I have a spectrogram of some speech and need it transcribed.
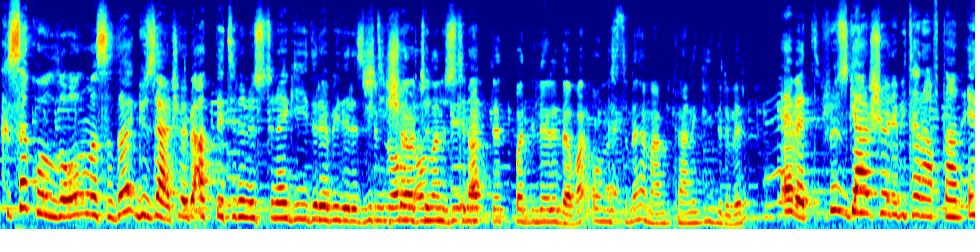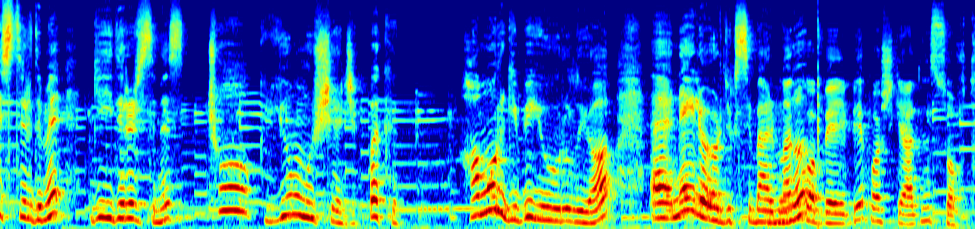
kısa kollu olması da güzel. Şöyle bir atletinin üstüne giydirebiliriz, bir Şimdi tişörtünün onların bir üstüne. atlet bodyleri de var. Onun üstüne hemen bir tane giydiriverip Evet, rüzgar şöyle bir taraftan estirdi mi giydirirsiniz. Çok yumuşacık. Bakın. Hamur gibi yoğruluyor. Ee, neyle ördük Sibel bunu? Nako Baby hoş geldin soft.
